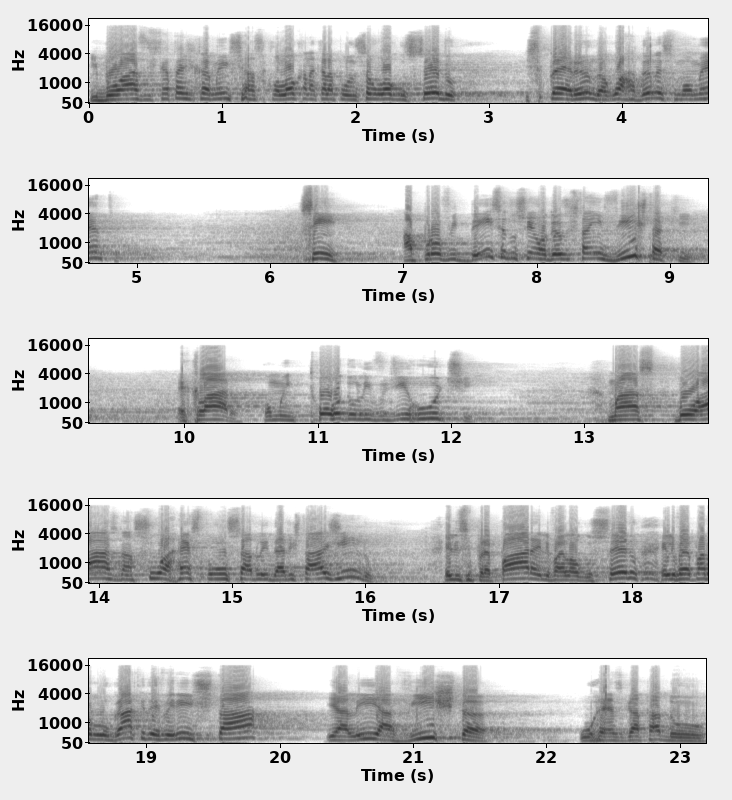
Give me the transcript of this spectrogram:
E Boaz estrategicamente já se coloca naquela posição logo cedo, esperando, aguardando esse momento. Sim, a providência do Senhor Deus está em vista aqui. É claro, como em todo o livro de Ruth. Mas Boaz, na sua responsabilidade, está agindo. Ele se prepara, ele vai logo cedo, ele vai para o lugar que deveria estar, e ali avista o resgatador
